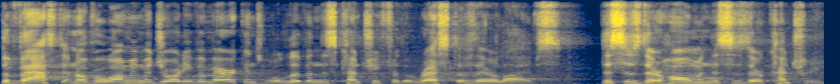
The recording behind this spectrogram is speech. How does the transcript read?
The vast and overwhelming majority of Americans will live in this country for the rest of their lives. This is their home and this is their country.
